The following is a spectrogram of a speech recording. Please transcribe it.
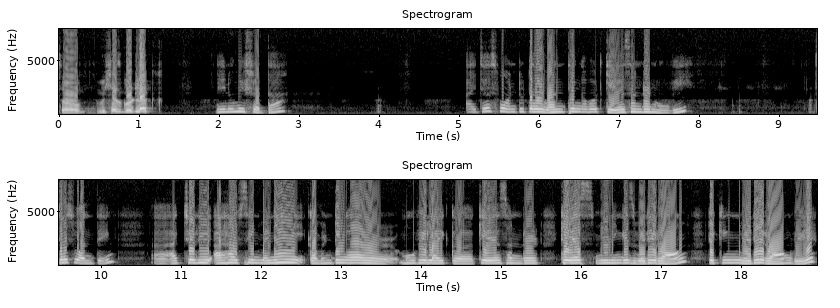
So wish us good luck. Nenu Shraddha. I just want to tell one thing about KS100 movie. Just one thing. Uh, actually, I have seen many commenting a movie like uh, KS100. KS meaning is very wrong, taking very wrong way.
